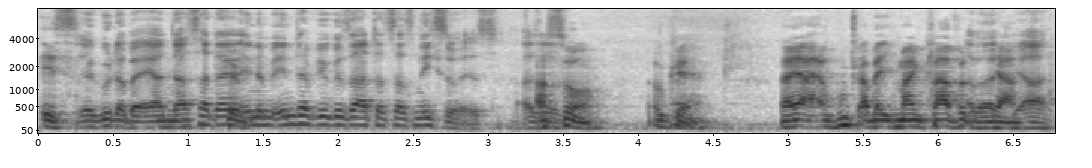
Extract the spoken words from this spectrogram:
ist. Ja gut, aber er, das hat er in einem Interview gesagt, dass das nicht so ist. Also, Ach so, okay. Naja, gut, aber ich meine, klar wird. Aber ja, ja.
